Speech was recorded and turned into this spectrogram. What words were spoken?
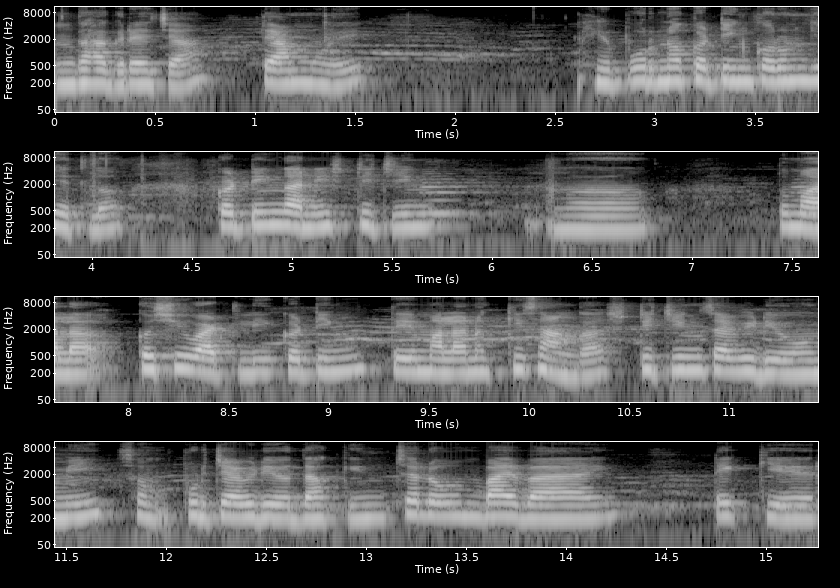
घागऱ्याच्या. त्यामुळे हे पूर्ण कटिंग करून घेतलं. कटिंग आणि स्टिचिंग तुम्हाला कशी वाटली कटिंग ते मला नक्की सांगा. स्टिचिंगचा व्हिडिओ मी सम पुढच्या व्हिडिओ दाखवीन. चलो बाय बाय टेक केअर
